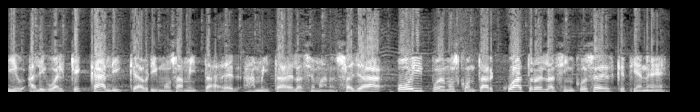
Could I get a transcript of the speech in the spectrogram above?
y al igual que Cali que abrimos a mitad de, a mitad de la semana. O sea, ya hoy podemos contar cuatro de las cinco sedes que tiene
